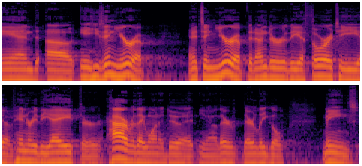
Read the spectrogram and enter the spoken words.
and uh, he's in Europe. And it's in Europe that, under the authority of Henry VIII, or however they want to do it, you know, their, their legal means,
